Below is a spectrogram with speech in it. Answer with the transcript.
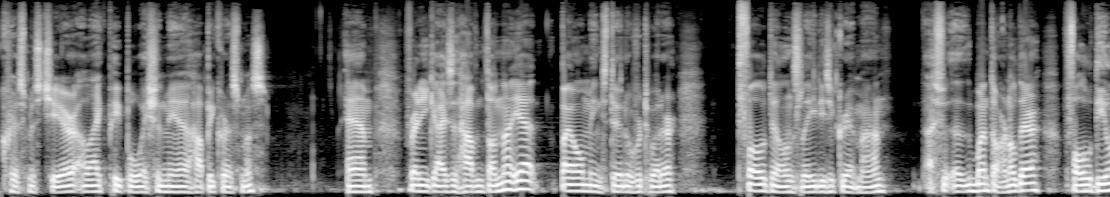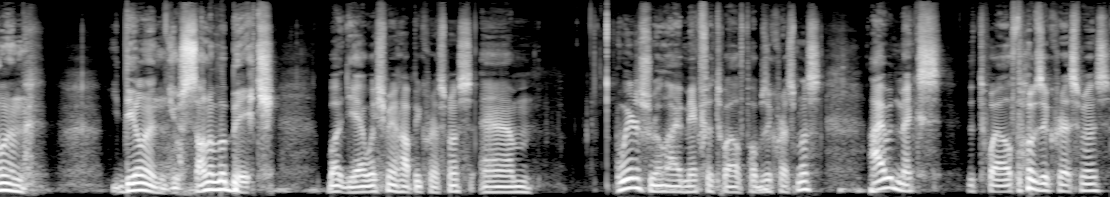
Christmas cheer. I like people wishing me a happy Christmas. Um, for any guys that haven't done that yet, by all means, do it over Twitter. Follow Dylan's lead. He's a great man. I I went to Arnold there. Follow Dylan. Dylan, you son of a bitch. But yeah, wish me a happy Christmas. Um, weirdest rule I make for the 12 pubs of Christmas. I would mix the 12 pubs of Christmas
